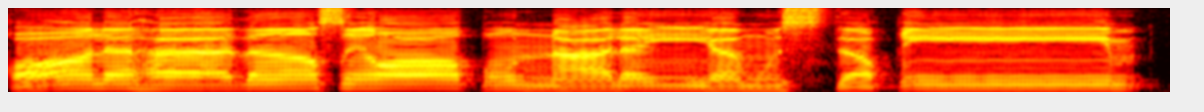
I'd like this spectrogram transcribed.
قَالَ هَٰذَا صِرَاطٌ عَلَيَّ مُسْتَقِيمٌ.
